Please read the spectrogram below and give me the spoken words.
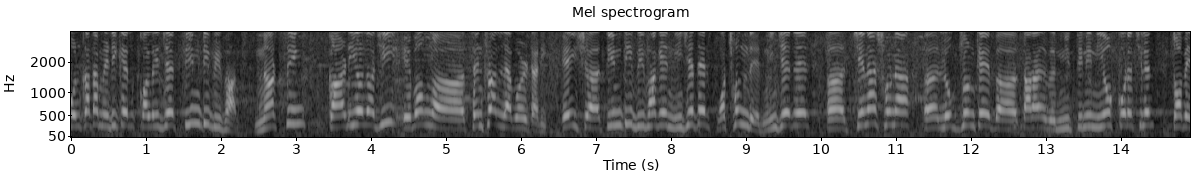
কলকাতা মেডিকেল কলেজের তিনটি বিভাগ, নার্সিং কার্ডিওলজি এবং সেন্ট্রাল ল্যাবরেটরি। এই তিনটি বিভাগে নিজেদের পছন্দের, নিজেদের চেনাশোনা লোকজনকে তারা তিনি নিয়োগ করেছিলেন। তবে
